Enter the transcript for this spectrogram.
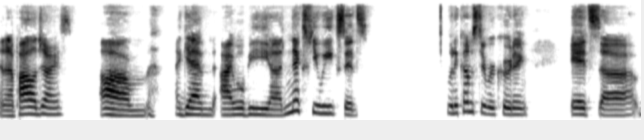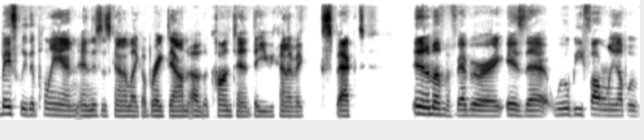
and I apologize. Um, again, I will be uh, next few weeks. It's when it comes to recruiting, it's uh, basically the plan, and this is kind of like a breakdown of the content that you kind of expect in the month of February. Is that we'll be following up with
